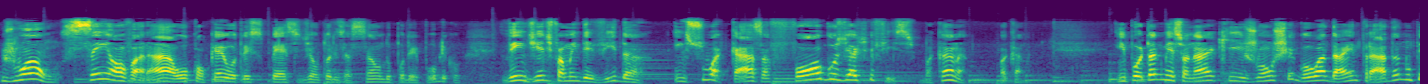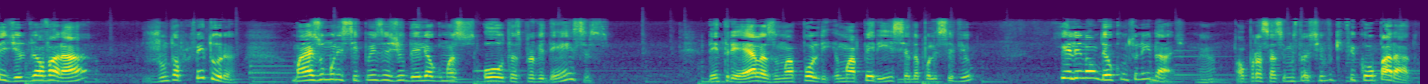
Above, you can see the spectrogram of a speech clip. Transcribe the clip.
João, sem alvará ou qualquer outra espécie de autorização do poder público, vendia de forma indevida em sua casa fogos de artifício. Bacana? Bacana. Importante mencionar que João chegou a dar entrada no pedido de alvará junto à prefeitura, mas o município exigiu dele algumas outras providências, dentre elas uma, uma perícia da Polícia Civil, e ele não deu continuidade né, ao processo administrativo que ficou parado.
